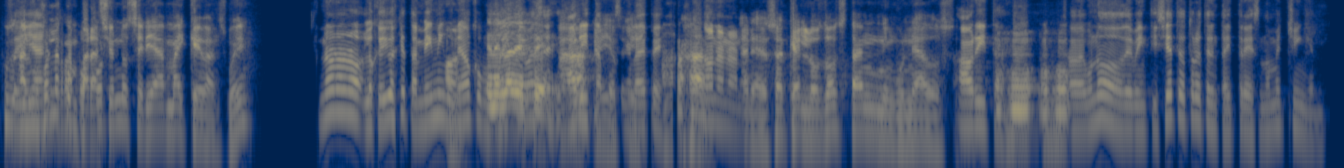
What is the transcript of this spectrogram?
Pues, a lo mejor la Rapoport. comparación no sería Mike Evans, güey. No, no, no. Lo que digo es que también ninguneado como en el Mike ADP. Evans Ah, ahorita, pues en el ADP. Ajá. No, no, no, no. O sea que los dos están ninguneados. Ahorita. O sea, uno de 27, otro de 33. No me chinguen.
